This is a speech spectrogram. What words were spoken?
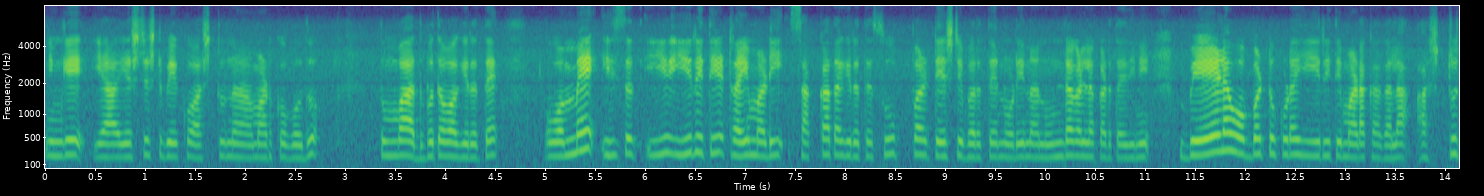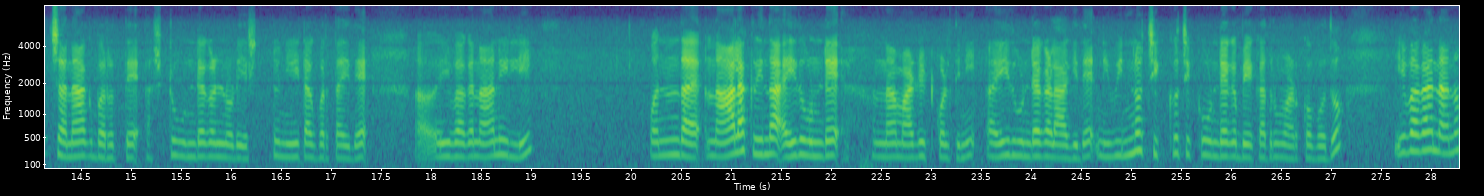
ನಿಮಗೆ ಯಾ ಎಷ್ಟೆಷ್ಟು ಬೇಕೋ ಅಷ್ಟನ್ನ ಮಾಡ್ಕೋಬೋದು. ತುಂಬ ಅದ್ಭುತವಾಗಿರುತ್ತೆ. ಒಮ್ಮೆ ಈ ಸತ್ ಈ ಈ ರೀತಿ ಟ್ರೈ ಮಾಡಿ ಸಖತ್ತಾಗಿರುತ್ತೆ. ಸೂಪರ್ ಟೇಸ್ಟಿ ಬರುತ್ತೆ. ನೋಡಿ ನಾನು ಉಂಡಗಳನ್ನ ಕಟ್ತಾ ಇದ್ದೀನಿ. ಬೇಳೆ ಒಬ್ಬಟ್ಟು ಕೂಡ ಈ ರೀತಿ ಮಾಡೋಕ್ಕಾಗಲ್ಲ. ಅಷ್ಟು ಚೆನ್ನಾಗಿ ಬರುತ್ತೆ. ಅಷ್ಟು ಉಂಡೆಗಳು ನೋಡಿ ಎಷ್ಟು ನೀಟಾಗಿ ಬರ್ತಾ ಇದೆ. ಆ, ಇವಾಗ ನಾನು ಇಲ್ಲಿ ಒಂದು ನಾಲ್ಕರಿಂದ ಐದು ಉಂಡೆನ ಮಾಡಿಟ್ಕೊಳ್ತೀನಿ. ಐದು ಉಂಡೆಗಳಾಗಿದೆ. ನೀವು ಇನ್ನೂ ಚಿಕ್ಕ ಚಿಕ್ಕ ಉಂಡೆಗೆ ಬೇಕಾದರೂ ಮಾಡ್ಕೋಬೋದು. ಇವಾಗ ನಾನು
